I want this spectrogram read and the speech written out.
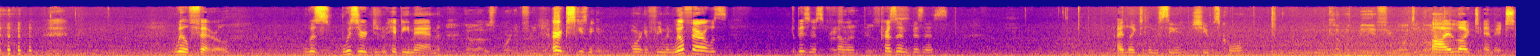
Alright. Will Ferrell was wizard hippie man, No, that was Morgan Freeman. or excuse me, Morgan Freeman. Will Ferrell was the business fellow, President business. president business. I liked Lucy. She was cool. Come with me if you want to know. I liked Emmett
